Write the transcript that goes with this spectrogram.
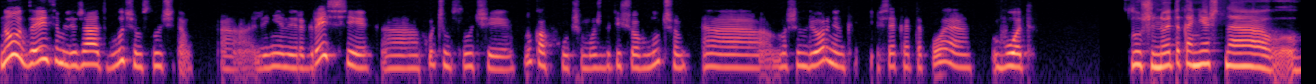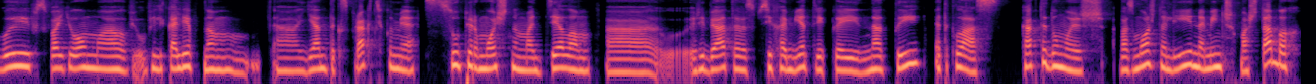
но за этим лежат в лучшем случае там а, линейной регрессии, а, в худшем случае, ну как в худшем, может быть, еще в лучшем, машин learning и всякое такое. Вот. Слушай, ну это, конечно, вы в своем а, великолепном а, Яндекс практикуме с супер мощным отделом а, ребята с психометрикой на ты. Это класс. Как ты думаешь, возможно ли на меньших масштабах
